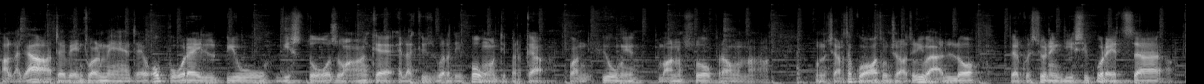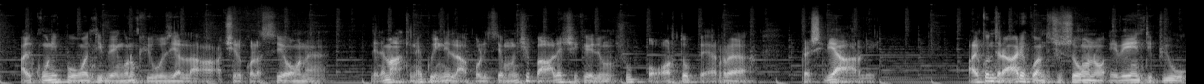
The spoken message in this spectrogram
allagato eventualmente, oppure il più vistoso anche è la chiusura dei ponti, perché quando i fiumi vanno sopra una, una certa quota, un certo livello, per questioni di sicurezza alcuni ponti vengono chiusi alla circolazione delle macchine, quindi la polizia municipale ci chiede un supporto per presidiarli. Al contrario, quando ci sono eventi più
